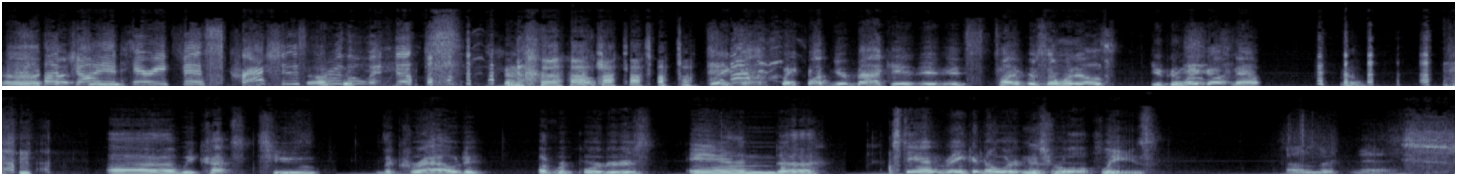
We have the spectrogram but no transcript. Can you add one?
uh, A giant to, hairy fist crashes Oh. through the window. wake up! Wake up! You're back. It, it, it's time for someone else. You can wake up now. No. Uh, we cut to the crowd of reporters, and uh, Stan, make an alertness roll, please. Alertness.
